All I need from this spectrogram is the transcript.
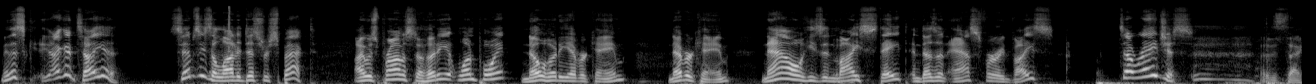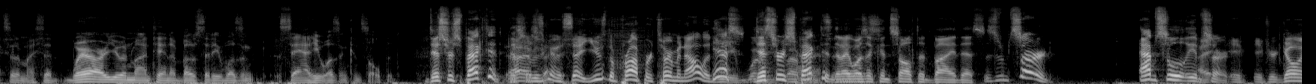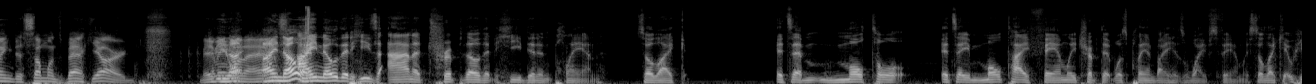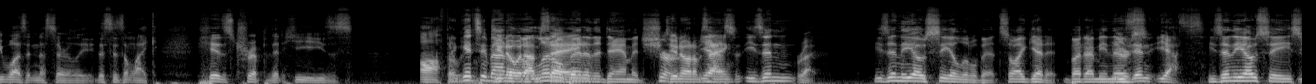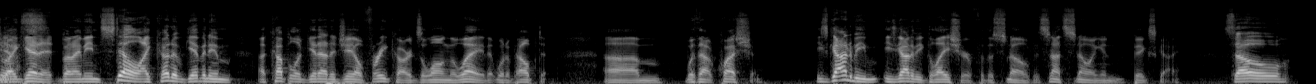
I mean, this I got to tell you, Simpson's a lot of disrespect. I was promised a hoodie at one point. No hoodie ever came. Never came. Now he's in my state and doesn't ask for advice. It's outrageous. I just texted him. I said, "Where are you in Montana?" Bo said he wasn't sad. He wasn't consulted. Disrespected. I was going to say, use the proper terminology. Yes, when disrespected referencing that I wasn't this. consulted by this. This is absurd. Absolutely I- absurd. if, if you're going to someone's backyard, maybe I mean, you want to I, ask. I know. I know that he's on a trip though that he didn't plan. So like, it's a multiple. It's a multi-family trip that was planned by his wife's family. So like, he wasn't necessarily. This isn't like his trip that he's authoring. It gets him Do you know of what a I'm little saying? bit of the damage. Sure. Do you know what I'm Yes, saying? He's in Right. He's in the OC a little bit, so I get it. But I mean, there's He's in. Yes. he's in the OC, so I get it. But I mean, still, I could have given him a couple of get out of jail free cards along the way that would have helped him, um, without question. He's got to be he's got to be glacier for the snow. It's not snowing in Big Sky. So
